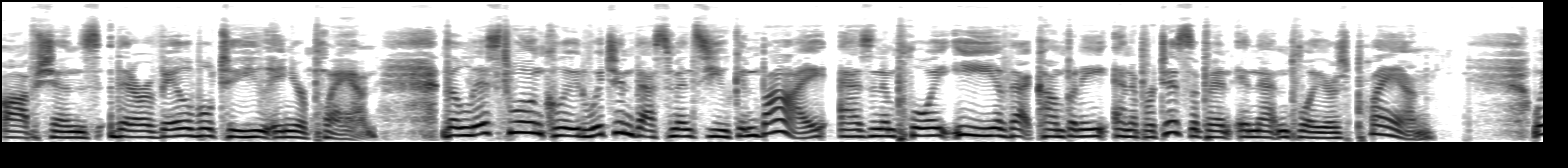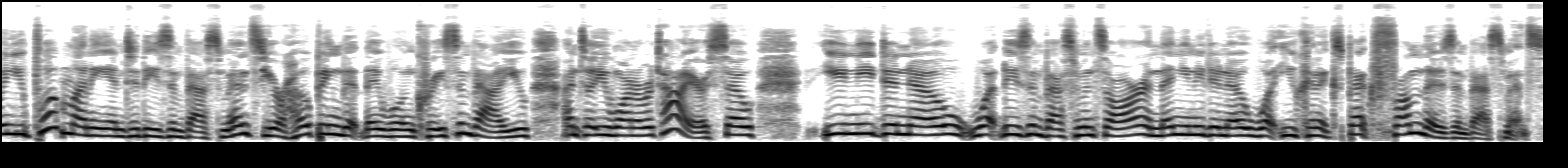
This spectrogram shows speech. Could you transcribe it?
options that are available to you in your plan. The list will include which investments you can buy as an employee of that company and a participant in that employer's plan. When you put money into these investments, you're hoping that they will increase in value until you want to retire. So you need to know what these investments are and then you need to know what you can expect from those investments.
